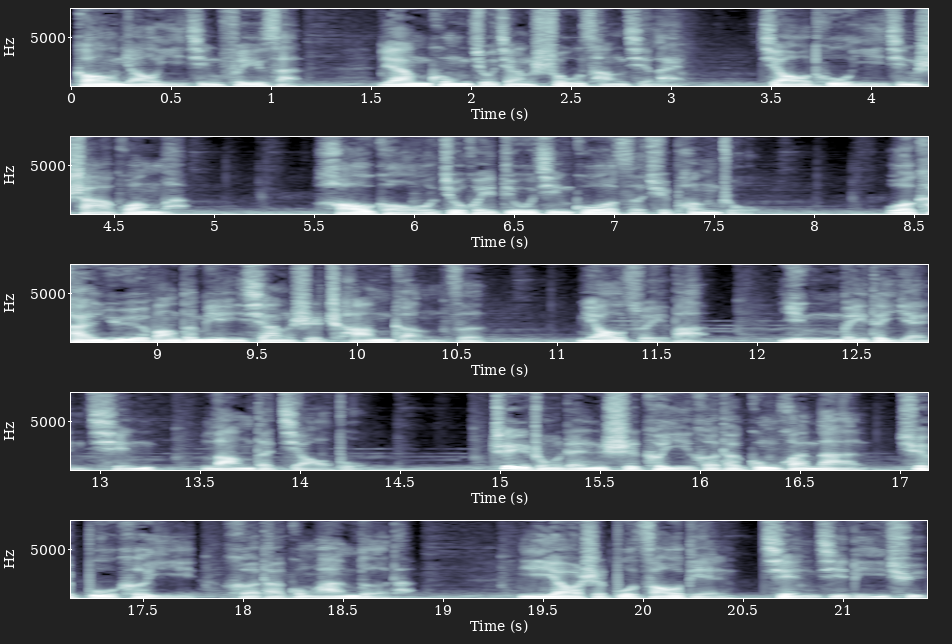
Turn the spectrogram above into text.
高鸟已经飞散，良弓就将收藏起来；狡兔已经杀光了，好狗就会丢进锅子去烹煮。我看越王的面相是长梗子、鸟嘴巴、鹰眉的眼睛、狼的脚步，这种人是可以和他共患难，却不可以和他共安乐的。你要是不早点见机离去。”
